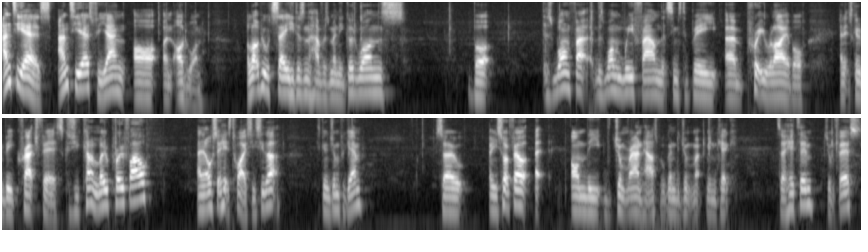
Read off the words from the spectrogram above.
Anti-airs. Anti-airs for Yang are an odd one. A lot of people say he doesn't have as many good ones, but there's one fa- there's one we found that seems to be um, pretty reliable, and it's going to be crouch fierce because you kind of low profile, and it also hits twice. You see that? He's going to jump again. So, and you sort of fell uh, on the, the jump roundhouse, but we're going to jump mean kick. So hit him, jump fierce,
